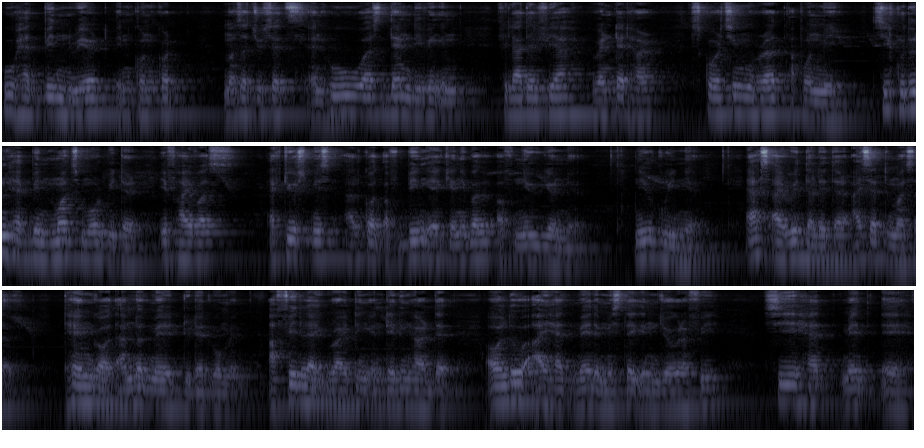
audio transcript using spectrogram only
who had been reared in Concord, Massachusetts, and who was then living in Philadelphia, vented her scorching wrath upon me. She couldn't have been much more bitter if I was accused Miss Alcott of being a cannibal of New Guinea. New Guinea. As I read the letter, I said to myself, Thank God I'm not married to that woman. I feel like writing and telling her that although I had made a mistake in geography, she had made a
